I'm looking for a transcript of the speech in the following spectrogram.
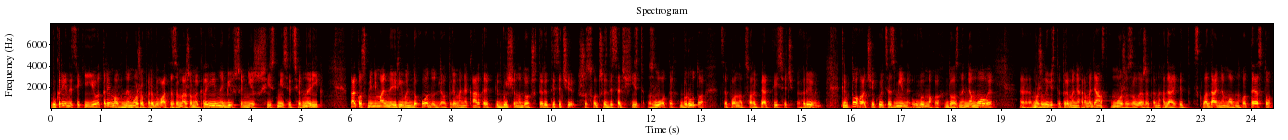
Українець, який її отримав, не може перебувати за межами країни більше ніж 6 місяців на рік. Також мінімальний рівень доходу для отримання карти підвищено до 4666 злотих бруто, це понад 45 тисяч гривень. Крім того, очікуються зміни у вимогах до знання мови. Е, Можливість отримання громадянства може залежати, нагадаю, від складання мовного тесту.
